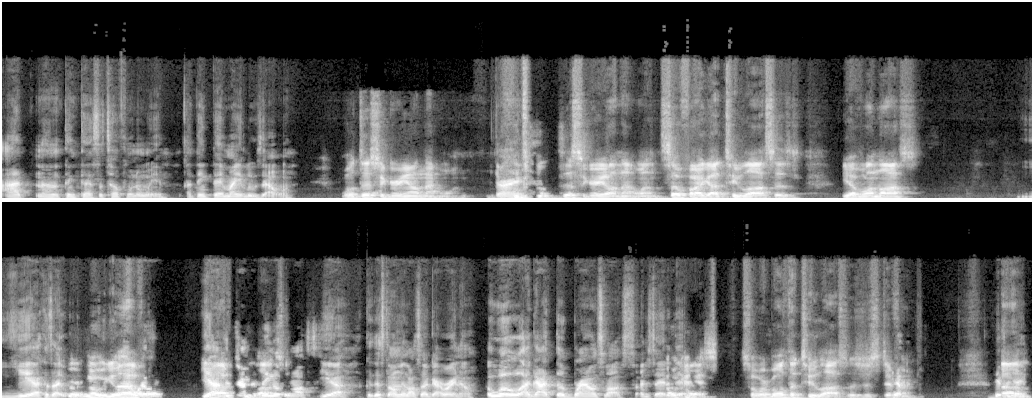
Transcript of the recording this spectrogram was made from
I, I don't think that's a tough one to win. I think they might lose that one. We'll disagree on that one. All right. disagree on that one. So far, I got two losses. You have one loss. Yeah, because I Or, no, you'll uh, have. wait, wait. you'll yeah, have the, Bengals lost. Yeah, because that's the only loss I got right now. Well, I got the Browns loss. I just added Okay, that. so we're both at two losses, just different. Different Um,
